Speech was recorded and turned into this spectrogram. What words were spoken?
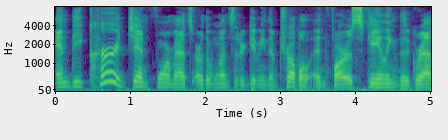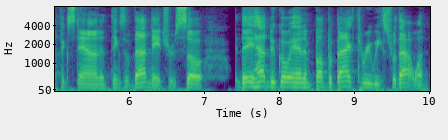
and the current gen formats are the ones that are giving them trouble as far as scaling the graphics down and things of that nature. So they had to go ahead and bump it back three weeks for that one.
